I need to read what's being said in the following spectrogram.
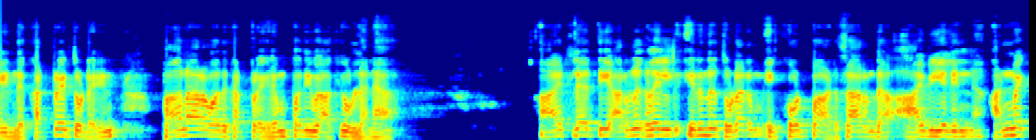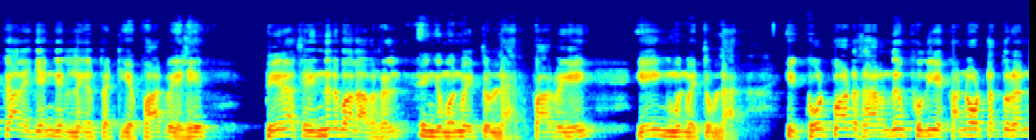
இந்த கட்டுரை தொடரின் பதினாறாவது கட்டுரையிலும் பதிவாகி உள்ளன. ஆயிரத்தி தொள்ளாயிரத்தி அறுபதுகளில் இருந்து தொடரும் இக்கோட்பாடு சார்ந்த ஆய்வியலின் அண்மைக்கால இயங்கு நிலைகள் பற்றிய பார்வையிலே பேராசிரியர் இந்திரபாலா அவர்கள் இங்கு முன்வைத்துள்ளார். பார்வையை இங்கு முன்வைத்துள்ளார். இக்கோட்பாடு சார்ந்து புதிய கண்ணோட்டத்துடன்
